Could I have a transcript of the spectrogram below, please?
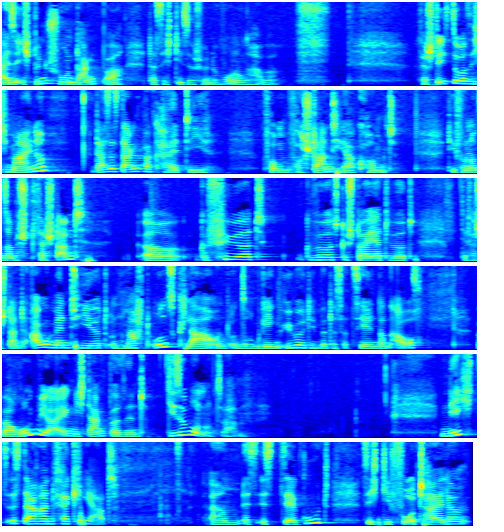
Also ich bin schon dankbar, dass ich diese schöne Wohnung habe. Verstehst du, was ich meine? Das ist Dankbarkeit, die vom Verstand herkommt, die von unserem Verstand äh, geführt wird, gesteuert wird. Der Verstand argumentiert und macht uns klar und unserem Gegenüber, dem wir das erzählen, dann auch, warum wir eigentlich dankbar sind, diese Wohnung zu haben. Nichts ist daran verkehrt. Ähm, es ist sehr gut, sich die Vorteile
